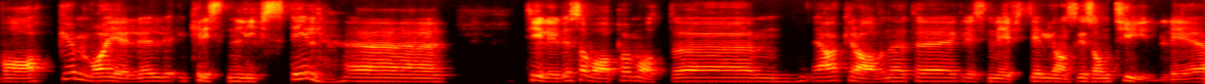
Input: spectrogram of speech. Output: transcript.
vakuum hva gjelder kristen livsstil. Eh, tidligere så var på en måte ja, kravene til kristen livsstil ganske sånn tydelige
